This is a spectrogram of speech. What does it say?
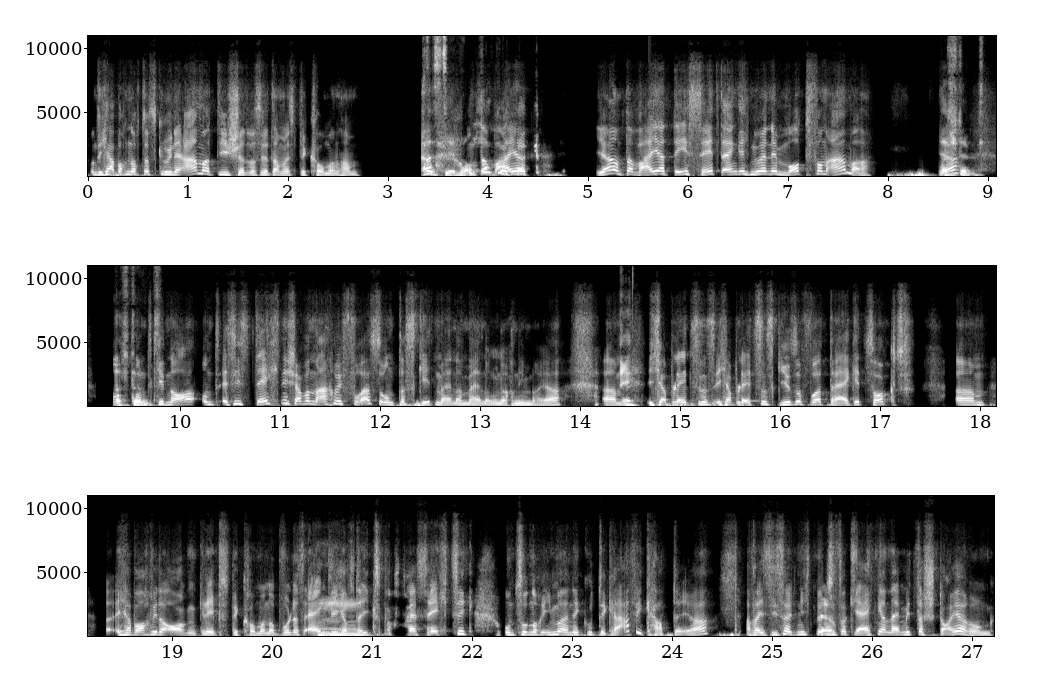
und ich habe auch noch das grüne Arma T-Shirt, was wir damals bekommen haben. Ja? Und da war ja, ja, und da war ja DayZ eigentlich nur eine Mod von Arma. Das ja? stimmt. Stimmt. Und genau, und es ist technisch aber nach wie vor so, und das geht meiner Meinung nach nicht mehr, ja. Ähm, nee. Ich habe letztens, ich habe letztens Gears of War 3 gezockt ähm, ich habe auch wieder Augenkrebs bekommen, obwohl das eigentlich mhm. auf der Xbox 360 und so noch immer eine gute Grafik hatte, ja. Aber es ist halt nicht mehr ja. zu vergleichen allein mit der Steuerung.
